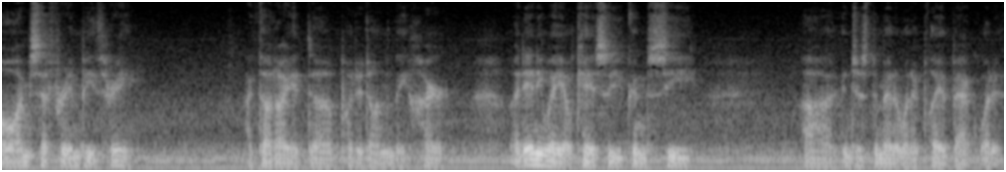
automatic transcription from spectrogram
oh I'm set for MP3 I thought I had uh, put it on the higher. But anyway okay so you can see uh, in just a minute when I play it back what it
